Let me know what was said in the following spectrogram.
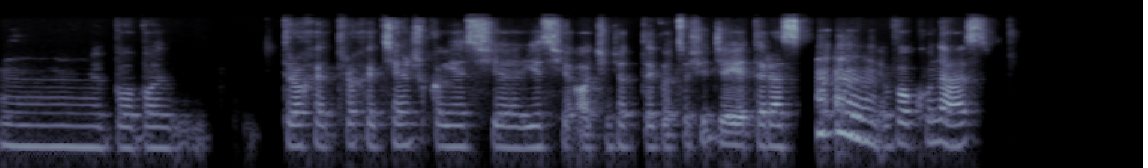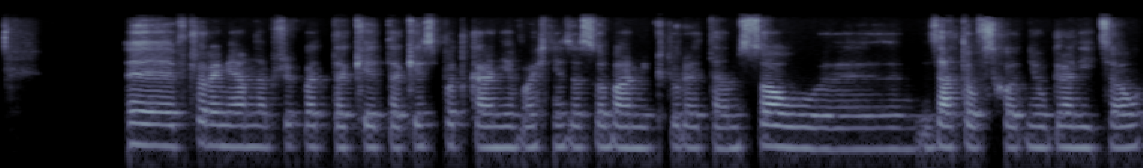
mm, bo, bo trochę, trochę ciężko jest się, jest się odciąć od tego, co się dzieje teraz wokół nas. E, wczoraj miałam na przykład takie, takie spotkanie właśnie z osobami, które tam są e, za tą wschodnią granicą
